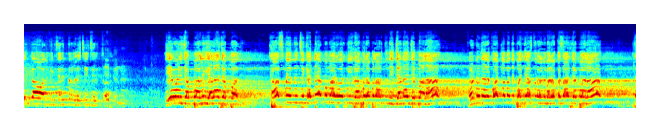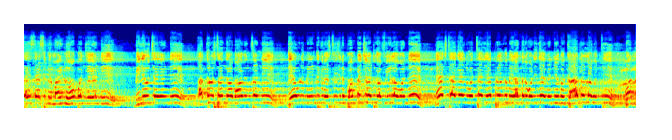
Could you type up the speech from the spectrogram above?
ఏం కావాలి మీకు చరిత్రలో వెస్టి చరిత్ర? ఏమని చెప్పాలి? ఎలా చెప్పాలి? కాశ్మీర్ నుంచి కన్యాకుమారి వరకు రపరపలాడుతుంది జెండా అని చెప్పాలా? రెండున్నర కోట్ల మంది పనిచేస్తున్నారని మరొకసారి చెప్పాలా? దయచేసి మీ మైండ్ ఓపెన్ చేయండి. బిలీవ్ చేయండి అదృష్టంగా భావించండి. దేవుడు మీ ఇంటికి వెస్టీజ్ పంపించినట్టుగా ఫీల్ అవ్వండి. నెక్స్ట్ అగైన్ వచ్చే ఏప్రిల్కు మీరు అందరూ కూడా ఇదే వెన్యూకు కార్లలో వచ్చి వన్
